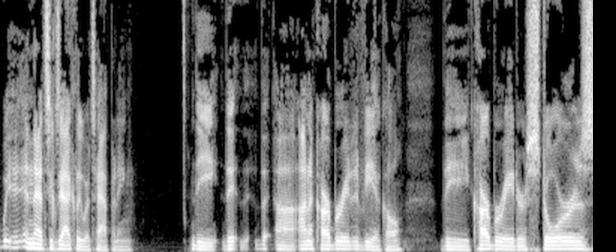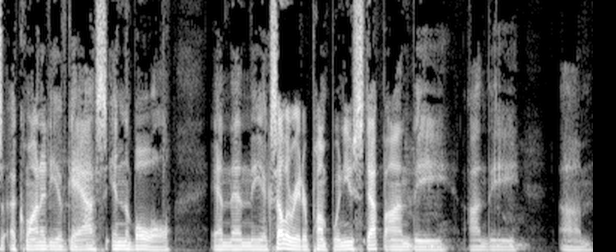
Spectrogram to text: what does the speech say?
we, and that's exactly what's happening. The the, the uh, on a carbureted vehicle, the carburetor stores a quantity of gas in the bowl, and then the accelerator pump. When you step on the on the um,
